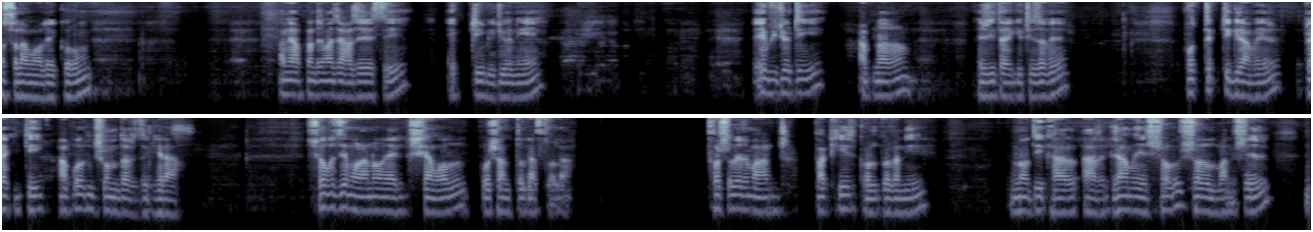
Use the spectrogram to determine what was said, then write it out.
আসসালামু আলাইকুম। আমি আপনাদের মাঝে হাজির হয়েছি একটি ভিডিও নিয়ে। এই ভিডিওটি আপনার হৃদয় গেঁথে যাবে। প্রত্যেকটি গ্রামের প্রাকৃতিক আপন সৌন্দর্যে ঘেরা। সবুজে মোড়ানো এক শ্যামল, প্রশান্ত গাছপালা। ফসলের মাঠ, পাখির কলকলানি নদী, খাল আর গ্রামের সহজ সরল মানুষের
